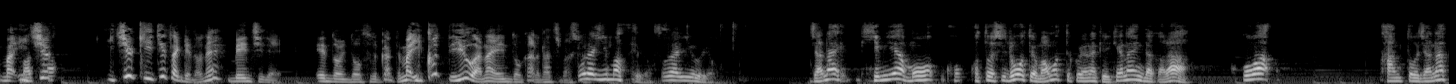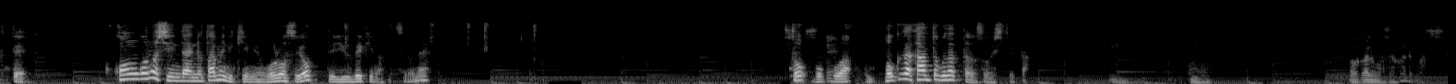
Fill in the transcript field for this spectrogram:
まあ一応、一応聞いてたけどね、ベンチで。遠藤にどうするかって。まあ行くって言うわな、遠藤から立場それは言いますよ。それは言うよ。じゃない、君はもうこ今年ローテを守ってくれなきゃいけないんだから、ここは関東じゃなくて、今後の信頼のために君を下ろすよって言うべきなんですよね。と、僕は。は、僕が監督だったらそうしてた。うんうん。わかります、わかります。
